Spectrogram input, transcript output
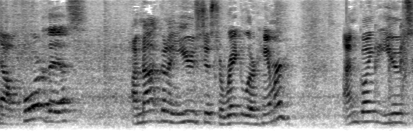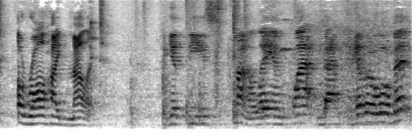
Now, for this, I'm not going to use just a regular hammer. I'm going to use a rawhide mallet to get these kind of laying flat and back together a little bit.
